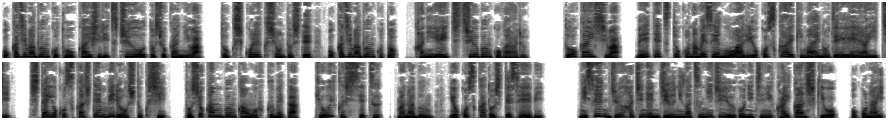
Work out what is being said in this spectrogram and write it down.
岡島文庫東海市立中央図書館には特殊コレクションとして岡島文庫とカニ H 中文庫がある。東海市は名鉄と小滑線尾張横須賀駅前の JAI1 下横須賀支店ビルを取得し、図書館文館を含めた教育施設、学ぶん、横須賀として整備。2018年12月25日に開館式を行い、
